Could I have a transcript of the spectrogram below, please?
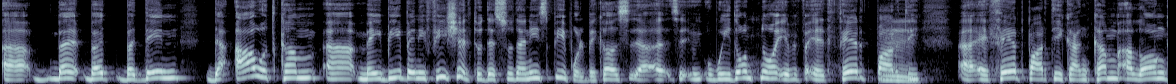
Uh, but but but then the outcome uh, may be beneficial to the Sudanese people because uh, we don't know if a third party mm. a third party can come along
